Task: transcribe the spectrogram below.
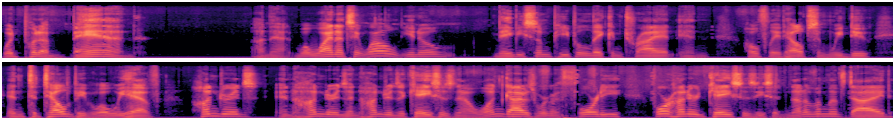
would put a ban on that? Well, why not say, well, you know, maybe some people, they can try it and hopefully it helps them. We do. And to tell the people, well, we have hundreds and hundreds and hundreds of cases now. One guy was working with 40, 400 cases. He said none of them have died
